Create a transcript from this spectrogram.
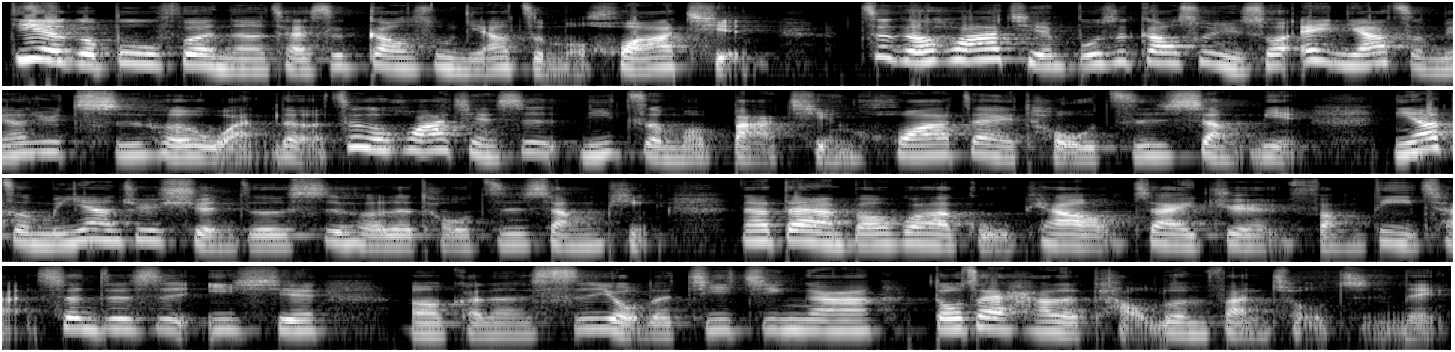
第二个部分呢才是告诉你要怎么花钱。这个花钱不是告诉你说，哎，你要怎么样去吃喝玩乐？这个花钱是你怎么把钱花在投资上面？你要怎么样去选择适合的投资商品？那当然包括股票、债券、房地产，甚至是一些呃可能私有的基金啊，都在他的讨论范畴之内。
